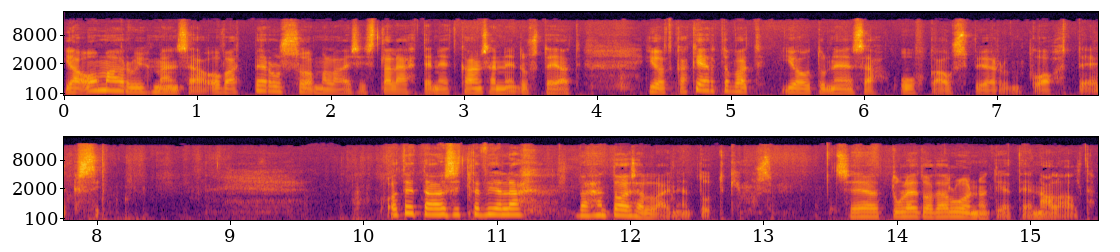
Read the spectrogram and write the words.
Ja oma ryhmänsä ovat perussuomalaisista lähteneet kansanedustajat, jotka kertovat joutuneensa uhkausvyöryn kohteeksi. Otetaan sitten vielä vähän toisenlainen tutkimus. Se tulee tuolta luonnontieteen alalta.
